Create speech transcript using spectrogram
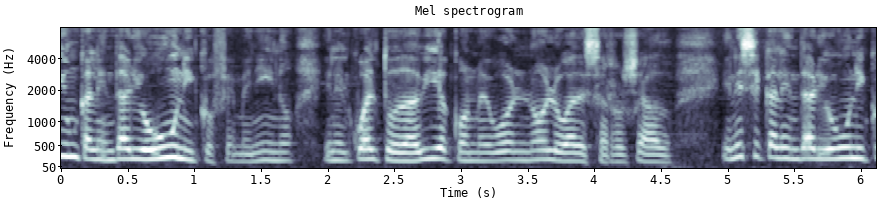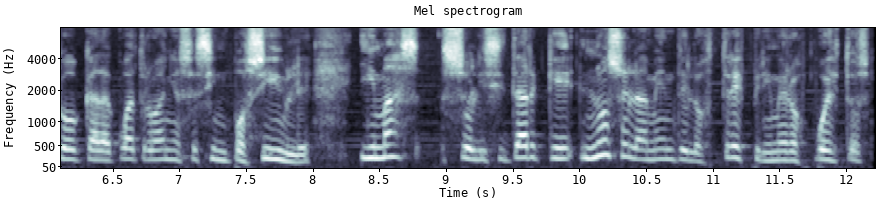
un calendario único femenino en el cual todavía Conmebol no lo ha desarrollado. En ese calendario único cada cuatro años es imposible y más solicitar que no solamente los tres primeros puestos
